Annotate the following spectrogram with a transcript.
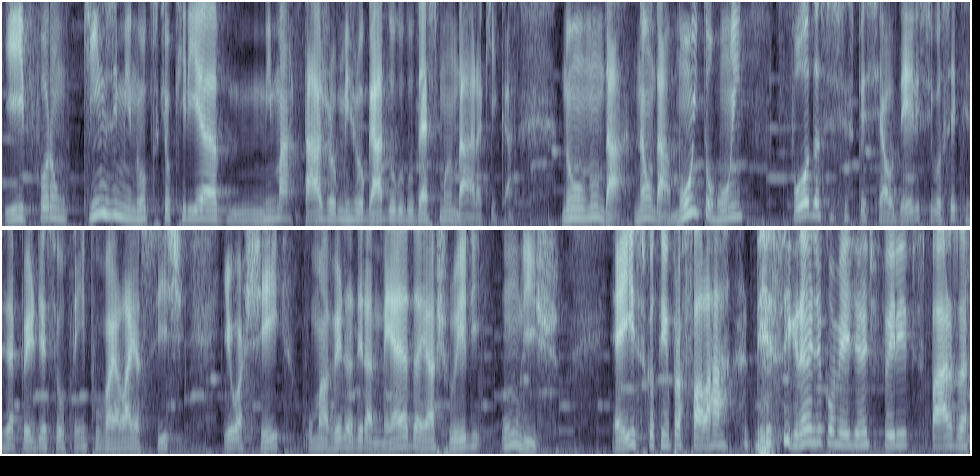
e foram 15 minutos que eu queria me matar, me jogar do, do décimo andar aqui, cara. Não, não dá, não dá. Muito ruim. Foda-se esse especial dele. Se você quiser perder seu tempo, vai lá e assiste. Eu achei uma verdadeira merda e acho ele um lixo. É isso que eu tenho para falar desse grande comediante Felipe Esparza.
